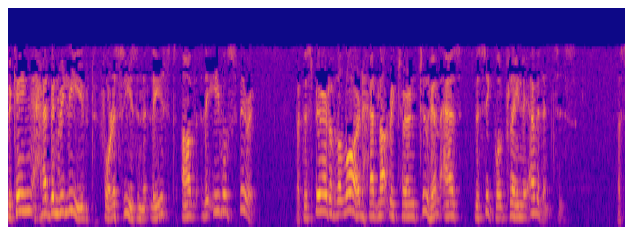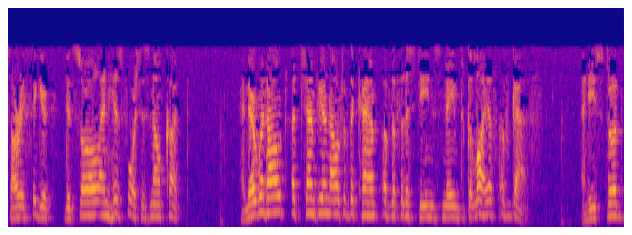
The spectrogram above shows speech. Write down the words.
The king had been relieved, for a season at least, of the evil spirit. But the Spirit of the Lord had not returned to him, as the sequel plainly evidences. A sorry figure did Saul and his forces now cut. And there went out a champion out of the camp of the Philistines named Goliath of Gath. And he stood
